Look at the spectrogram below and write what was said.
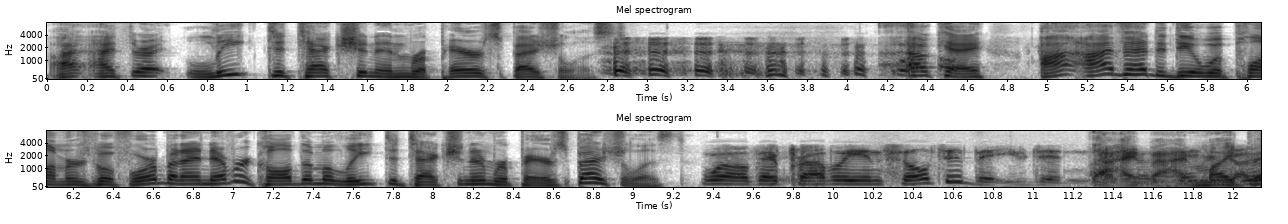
I, I threat leak detection and repair specialist. okay, I, have had to deal with plumbers before, but I never called them a leak detection and repair specialist. Well, they probably insulted that you didn't. I, I might be.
